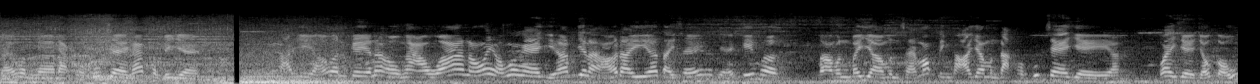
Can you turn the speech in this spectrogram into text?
để mình ờ, đặt một cuốc xe khác mình đi về. Tại vì ở bên kia nó ồn ào quá, nói không có nghe gì hết, với là ở đây tài xế nó dễ kiếm hơn. Và mình, bây giờ mình sẽ móc điện thoại cho mình đặt một cuốc xe về ờ, quay về chỗ cũ.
